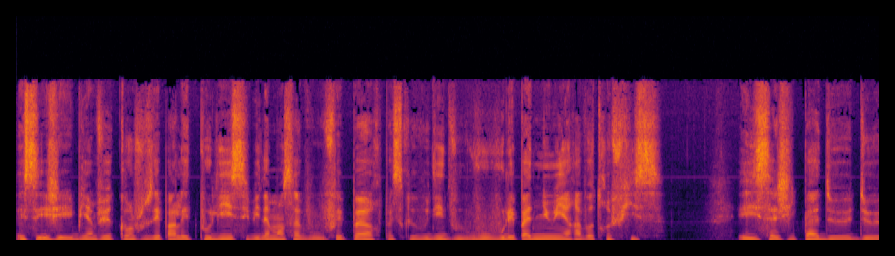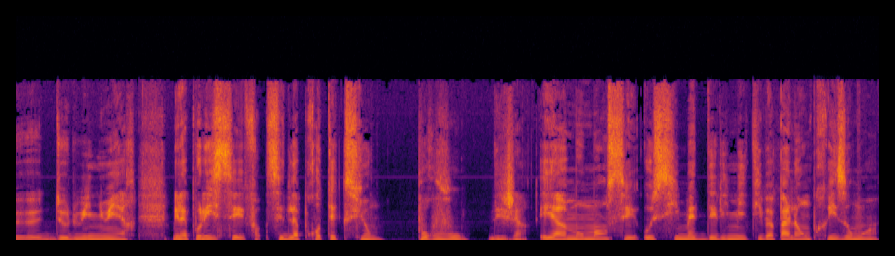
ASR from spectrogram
Et j'ai bien vu que quand je vous ai parlé de police, évidemment, ça vous fait peur parce que vous dites vous, vous voulez pas nuire à votre fils. Et il s'agit pas de, de, lui nuire. Mais la police, c'est de la protection pour vous déjà. Et à un moment, c'est aussi mettre des limites. Il va pas aller en prison. hein.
